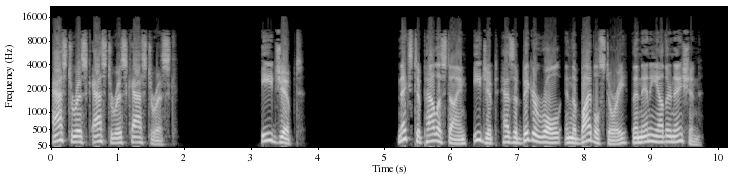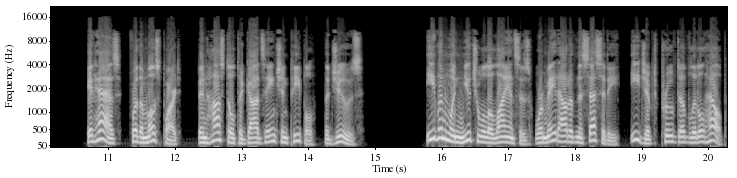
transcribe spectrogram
Asterisk asterisk asterisk. Egypt. Next to Palestine, Egypt has a bigger role in the Bible story than any other nation. It has, for the most part, been hostile to God's ancient people, the Jews. Even when mutual alliances were made out of necessity, Egypt proved of little help.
